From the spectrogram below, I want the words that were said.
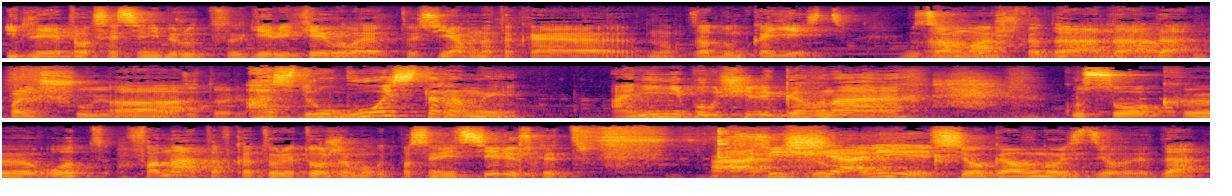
И для этого, кстати, они берут Герри Кевилла, то есть явно такая ну, задумка есть. Замашка, А, да, да, да. большую А, аудиторию. а с другой стороны, они не получили говна кусок э, от фанатов, которые тоже могут посмотреть серию и сказать, А обещали есть. все говно сделали, да.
